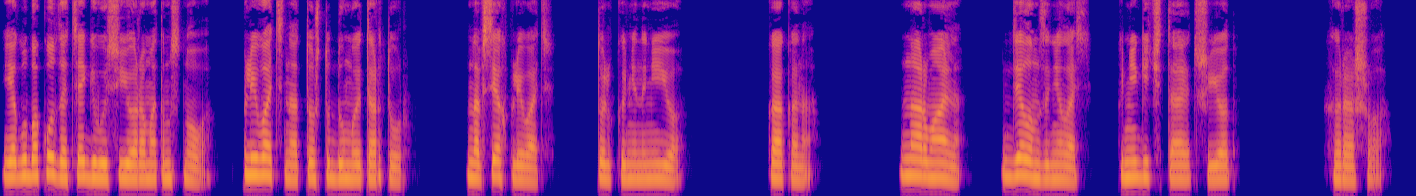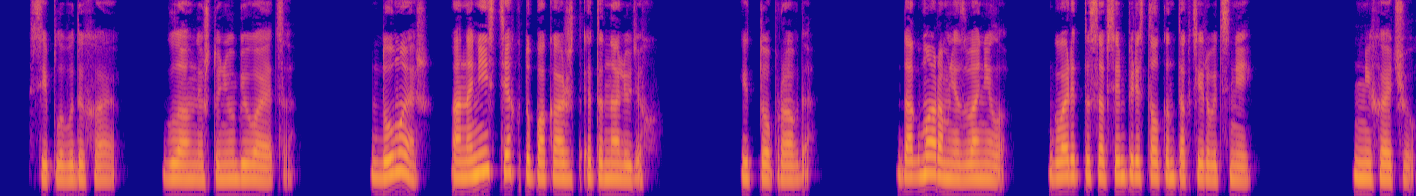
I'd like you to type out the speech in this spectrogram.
Я глубоко затягиваюсь ее ароматом снова. Плевать на то, что думает Артур. На всех плевать. Только не на нее. Как она? Нормально. Делом занялась. Книги читает, шьет. Хорошо. Сипло выдыхаю. Главное, что не убивается. Думаешь? Она не из тех, кто покажет это на людях. И то правда. Дагмара мне звонила. Говорит, ты совсем перестал контактировать с ней. Не хочу.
